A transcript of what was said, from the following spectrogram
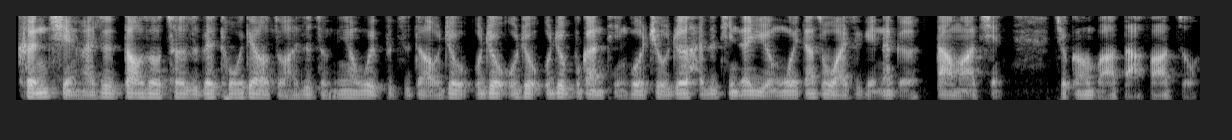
坑钱，还是到时候车子被拖掉走，还是怎么样？我也不知道。我就我就我就我就不敢停过去，我就还是停在原位，但是我还是给那个大妈钱，就刚刚把他打发走。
